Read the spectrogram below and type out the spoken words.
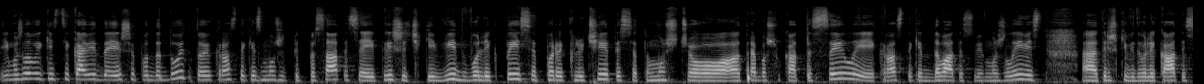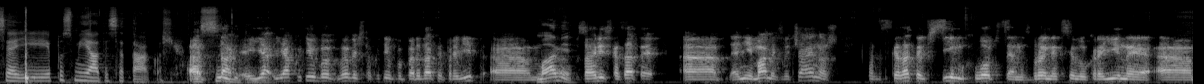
і можливо якісь цікаві ідеї ще подадуть, то якраз таки зможуть підписатися і трішечки відволіктися, переключитися, тому що е, треба шукати сили і якраз таки давати собі можливість е, трішки відволікатися і посміятися також. А, так, я, я хотів би, вибачте, хотів би передати привіт. е, Мамі? Взагалі сказати, е, ні, мамі, звичайно ж, сказати всім хлопцям Збройних сил України. Е,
